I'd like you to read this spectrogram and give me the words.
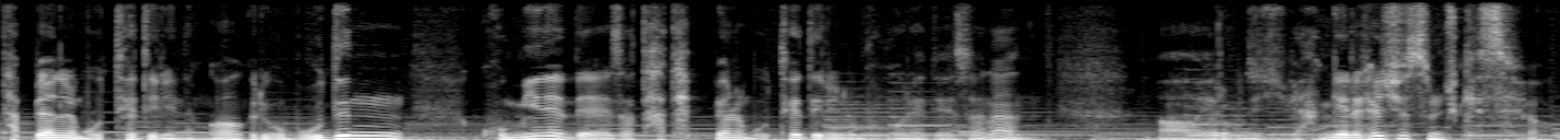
답변을 못 해드리는 거 그리고 모든 고민에 대해서 다 답변을 못 해드리는 부분에 대해서는 어, 여러분들이 좀 양해를 해주셨으면 좋겠어요.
